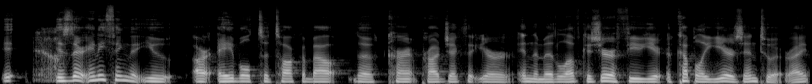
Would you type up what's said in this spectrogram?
it, Yeah. Is there anything that you are able to talk about the current project that you're in the middle of? Because you're a few year, a couple of years into it, right?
